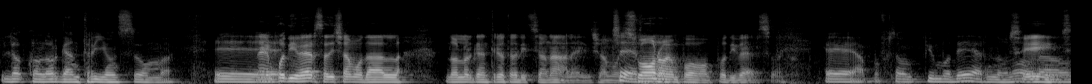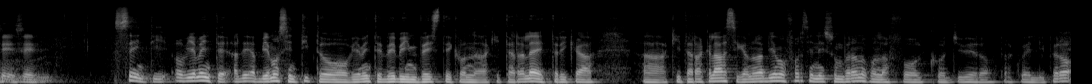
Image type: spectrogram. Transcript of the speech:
lo- con l'organ trio, insomma. E- È un po' diversa, diciamo, dal, dall'organ trio tradizionale, diciamo. Il Certo. suono è un po', un po' diverso. ecco. è forse più moderno, no? Sì, Una- sì, sì. Senti, ovviamente abbiamo sentito ovviamente Bebe in veste con la chitarra elettrica, a chitarra classica, non abbiamo forse nessun brano con la folk oggi, vero? Tra quelli, però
